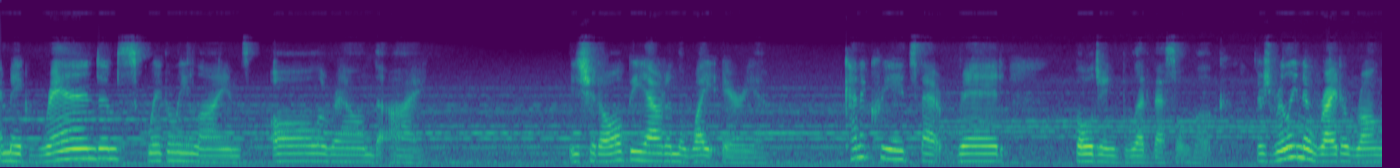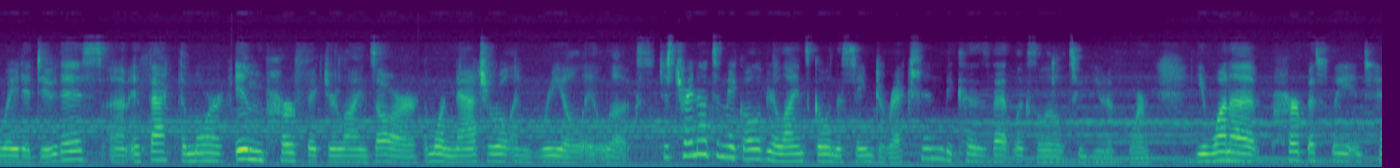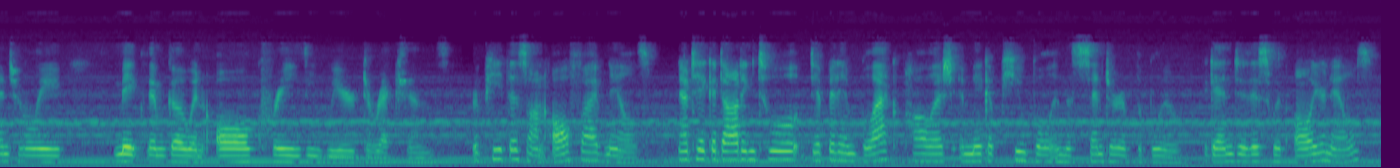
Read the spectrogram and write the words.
and make random squiggly lines all around the eye. These should all be out in the white area. Kind of creates that red bulging blood vessel look. There's really no right or wrong way to do this. Um, in fact, the more imperfect your lines are, the more natural and real it looks. Just try not to make all of your lines go in the same direction because that looks a little too uniform. You want to purposely, intentionally make them go in all crazy weird directions. Repeat this on all five nails. Now take a dotting tool, dip it in black polish, and make a pupil in the center of the blue. Again, do this with all your nails.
